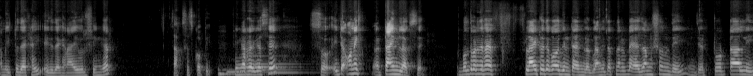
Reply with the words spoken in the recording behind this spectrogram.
আমি একটু দেখাই। এই যে দেখেন আয়ুর ফিঙ্গার সাকসেস কপি ফিঙ্গার হয়ে গেছে। সো এটা অনেক টাইম লাগছে। বলতে পারেন ভাই ফ্লাইট হতে কতদিন টাইম লাগল? আমি তো আপনার একটা অ্যাজামশন দিই যে টোটালি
